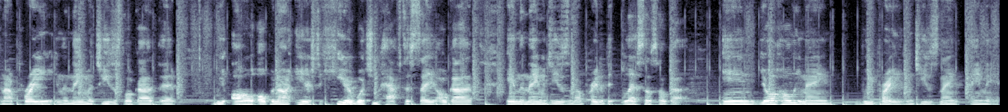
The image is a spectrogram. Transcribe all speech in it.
And I pray in the name of Jesus, Lord God, that we all open our ears to hear what you have to say, oh God, in the name of Jesus. And I pray that it bless us, oh God. In your holy name, we pray in Jesus' name, amen.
